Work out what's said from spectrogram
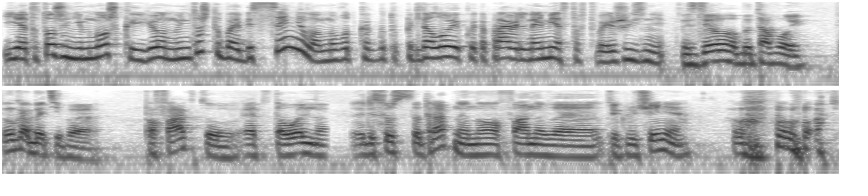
и это тоже немножко ее, ну, не то чтобы обесценило, но вот как будто придало ей какое-то правильное место в твоей жизни. Сделала бытовой. Ну, как бы, типа, по факту это довольно ресурсозатратное, но фановое приключение. Вот.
